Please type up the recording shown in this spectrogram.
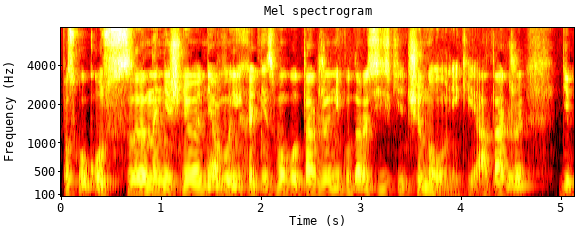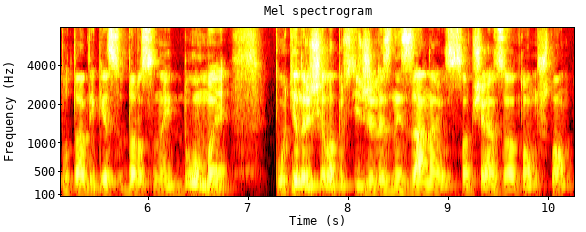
поскольку с нынешнего дня выехать не смогут также никуда российские чиновники, а также депутаты Государственной Думы. Путин решил опустить железный занавес. Сообщается о том, что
